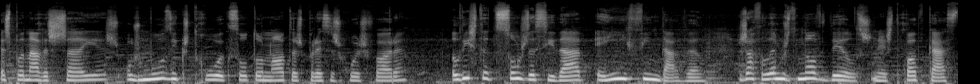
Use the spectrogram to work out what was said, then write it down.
as planadas cheias, os músicos de rua que soltam notas por essas ruas fora. A lista de sons da cidade é infindável. Já falamos de nove deles neste podcast,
